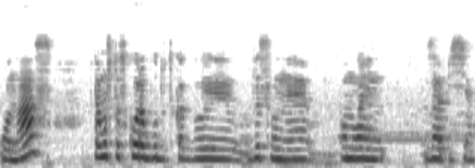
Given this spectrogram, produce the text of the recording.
нас, потому что скоро будут как бы высланы онлайн записи.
